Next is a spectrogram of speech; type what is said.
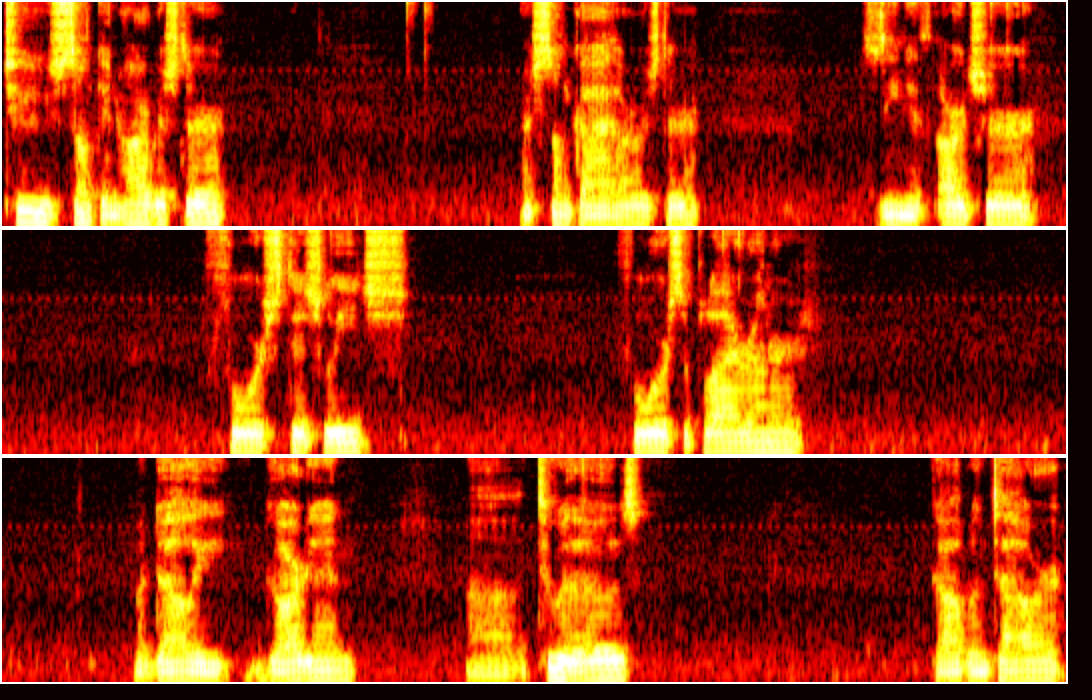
Two Sunken Harvester. Or Sunk Eye Harvester. Xenith Archer four Stitch Leech, four Supply Runner, Medali Guardian, uh, two of those, Goblin Tower,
